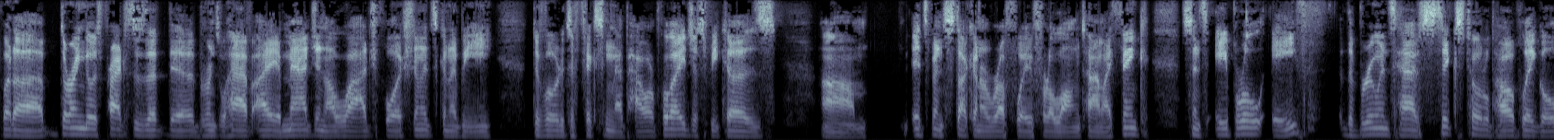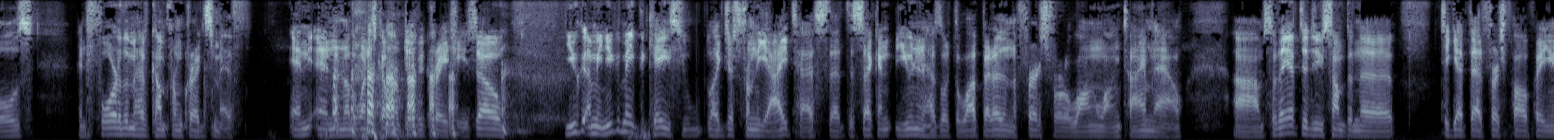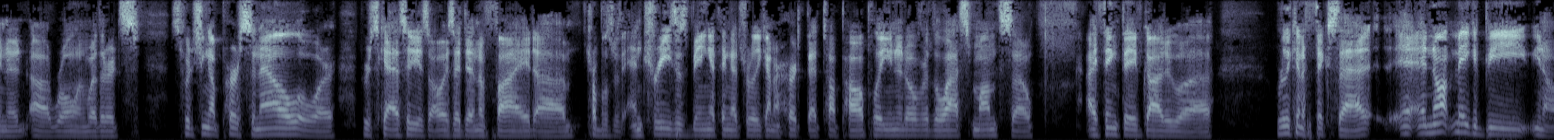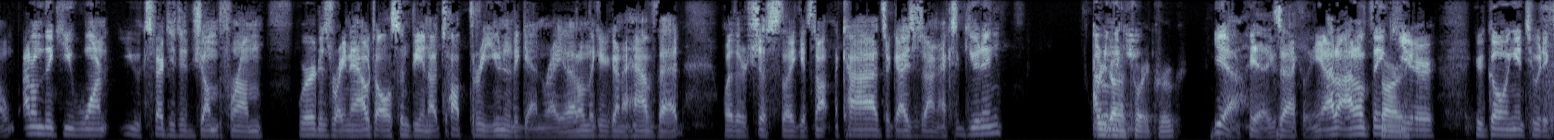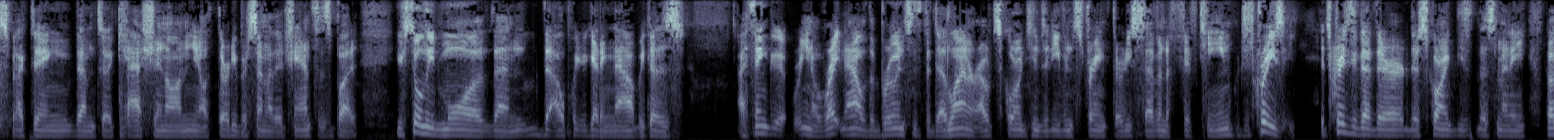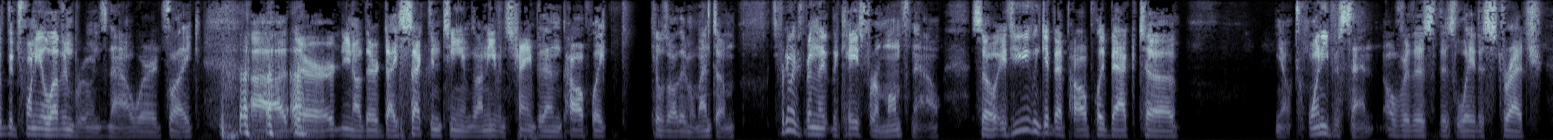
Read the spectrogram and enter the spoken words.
But uh, during those practices that the Bruins will have, I imagine a large portion of it's going to be devoted to fixing that power play, just because um, it's been stuck in a rough way for a long time. I think since April 8th, the Bruins have six total power play goals, and four of them have come from Craig Smith, and and another one has come from David Krejci. So. You, I mean, you can make the case, like just from the eye test, that the second unit has looked a lot better than the first for a long, long time now. Um, so they have to do something to to get that first power play unit uh, rolling, whether it's switching up personnel or Bruce Cassidy has always identified uh, troubles with entries as being a thing that's really kind of hurt that top power play unit over the last month. So I think they've got to uh, really kind of fix that and not make it be, you know, I don't think you want, you expect it to jump from where it is right now to all of a sudden being a top three unit again, right? I don't think you're going to have that, whether it's just like it's not in the cards or guys just aren't executing. I don't, think you, Krug. Yeah, yeah, exactly. I don't, I don't think Sorry. you're you're going into it expecting them to cash in on you know thirty percent of their chances, but you still need more than the output you're getting now because I think you know right now the Bruins since the deadline are outscoring teams at even strength thirty seven to fifteen, which is crazy. It's crazy that they're they're scoring these, this many. like the 2011 Bruins now, where it's like uh, they're you know they're dissecting teams on even strength, but then power play kills all their momentum. It's pretty much been the, the case for a month now. So if you even get that power play back to, you know, 20% over this, this latest stretch,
